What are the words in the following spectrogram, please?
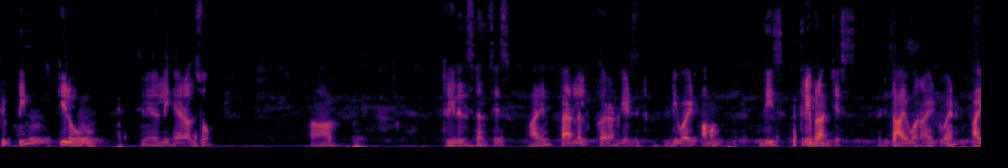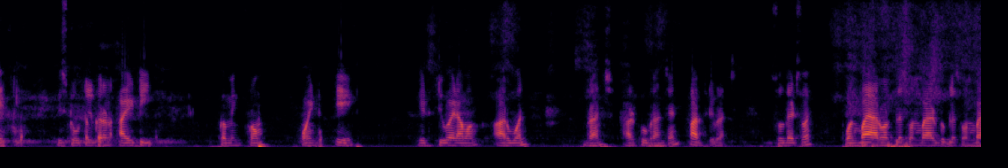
15 kilo. Ohm similarly here also uh, three resistances are in parallel current gets divided among these three branches. That is I1 I2 and I3 this total current IT coming from point A gets divided among R1 branch, R2 branch and R3 branch. So that's why 1 by R1 plus 1 by R2 plus 1 by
